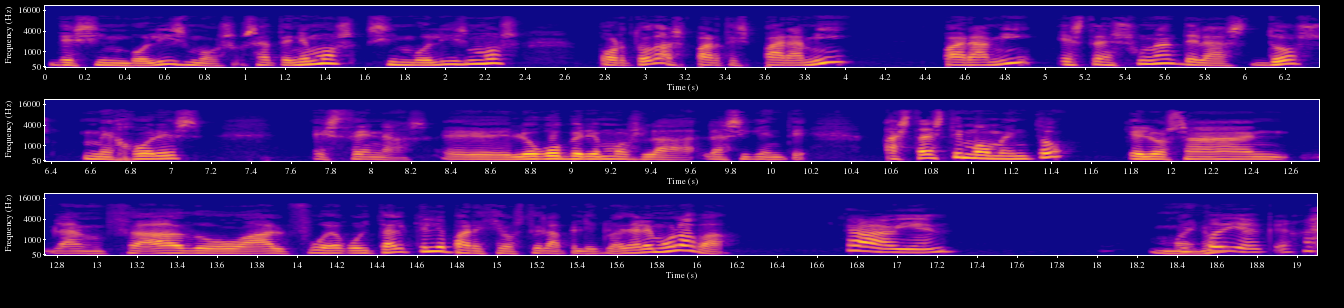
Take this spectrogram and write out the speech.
de simbolismos. O sea, tenemos simbolismos por todas partes. Para mí, para mí, esta es una de las dos mejores escenas. Eh, luego veremos la, la siguiente. Hasta este momento, que los han lanzado al fuego y tal, ¿qué le parece a usted la película? ¿Ya le molaba? Estaba bien. No Bueno, podía quejar.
